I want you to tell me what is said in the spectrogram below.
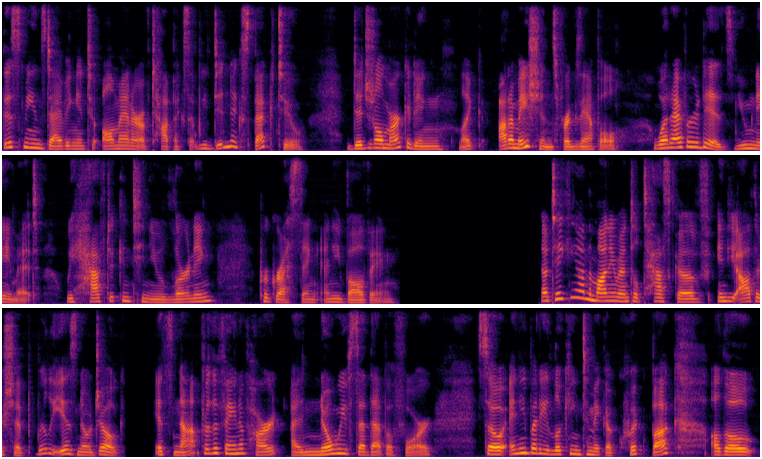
This means diving into all manner of topics that we didn't expect to. Digital marketing, like automations, for example. Whatever it is, you name it, we have to continue learning, progressing, and evolving. Now, taking on the monumental task of indie authorship really is no joke. It's not for the faint of heart. I know we've said that before. So, anybody looking to make a quick buck, although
